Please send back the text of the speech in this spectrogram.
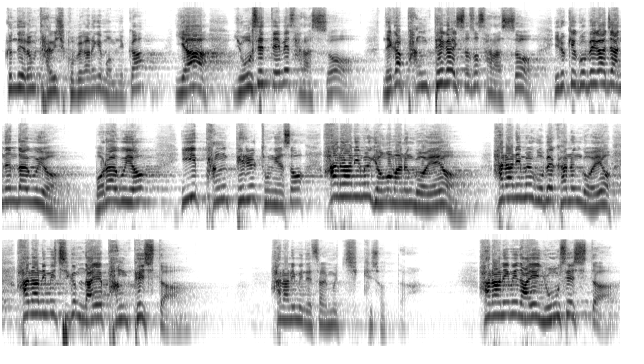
그런데 여러분 다윗이 고백하는 게 뭡니까? 야 요새 때문에 살았어. 내가 방패가 있어서 살았어. 이렇게 고백하지 않는다고요. 뭐라고요? 이 방패를 통해서 하나님을 경험하는 거예요. 하나님을 고백하는 거예요. 하나님이 지금 나의 방패시다. 하나님이 내 삶을 지키셨다. 하나님이 나의 요새시다.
